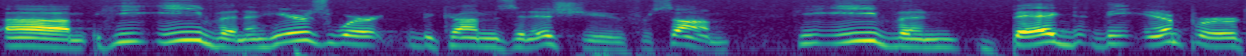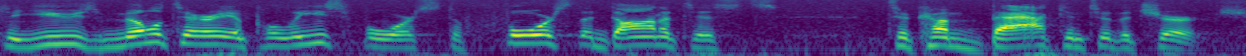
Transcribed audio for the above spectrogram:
Um, he even, and here's where it becomes an issue for some, He even begged the emperor to use military and police force to force the Donatists to come back into the church.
